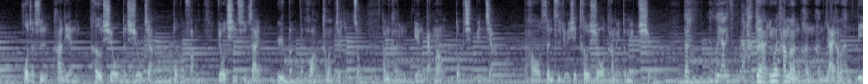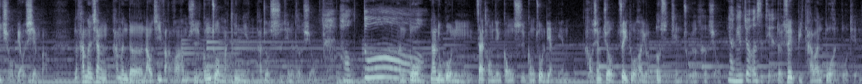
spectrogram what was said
或者是他连特休的休假都不放。尤其是在日本的话，他们比较严重，他们可能连感冒都不请病假，然后甚至有一些特休他们也都没有休。那难怪压力这么大。对啊，因为他们很很压，他们很力求表现嘛。那他们像他们的劳基法的话，他们是工作满一年，他就有十天的特休，好多哦很多。那如果你在同一间公司工作两年，好像就最多的话有二十天左右的特休。两年就二十天，对，所以比台湾多很多天。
